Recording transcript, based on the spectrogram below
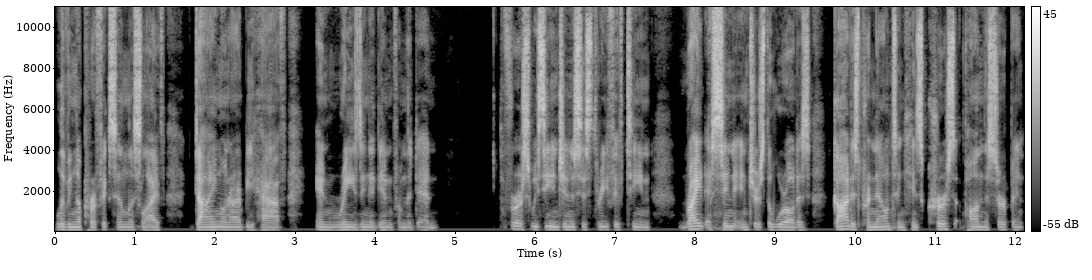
living a perfect, sinless life, dying on our behalf, and raising again from the dead. First, we see in Genesis 3:15, right as sin enters the world, as God is pronouncing his curse upon the serpent,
